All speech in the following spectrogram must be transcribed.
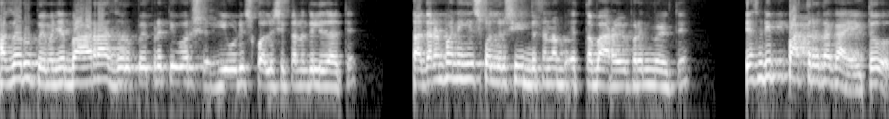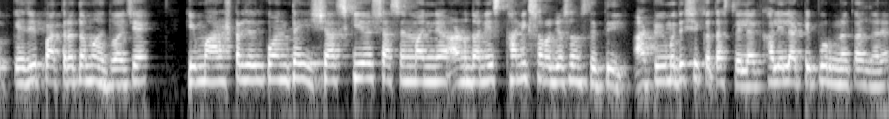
हजार रुपये म्हणजे बारा हजार रुपये प्रतिवर्ष ही एवढी स्कॉलरशिप त्यांना दिली जाते. साधारणपणे ही स्कॉलरशिप विद्यार्थ्यांना इयत्ता बारावी पर्यंत मिळते. त्यासाठी पात्रता काय आहे? तर ह्याची पात्रता महत्वाची आहे की महाराष्ट्रातील कोणत्याही शासकीय शासनमान्य अनुदानित स्थानिक स्वराज्य संस्थेतील आठवीमध्ये शिकत असलेल्या खालील अटी पूर्ण करणाऱ्या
